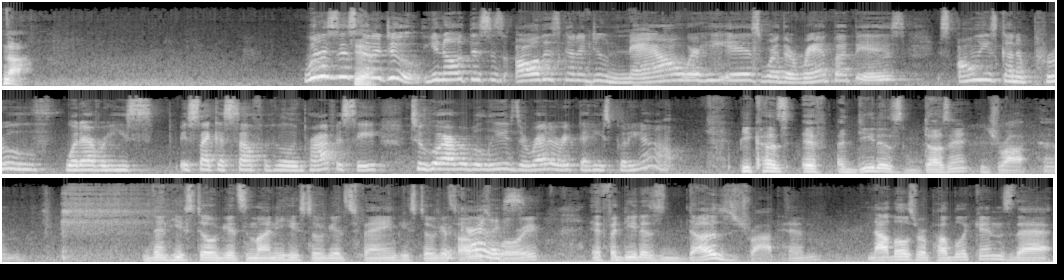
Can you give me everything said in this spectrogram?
Nah. What is this Yeah. gonna do? You know what this is all this gonna do now where he is, where the ramp up is, it's only gonna prove whatever he's it's like a self fulfilling prophecy to whoever believes the rhetoric that he's putting out. Because if Adidas doesn't drop him, then he still gets money, he still gets fame, he still gets all this Regardless. glory. If Adidas does drop him, now those Republicans that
